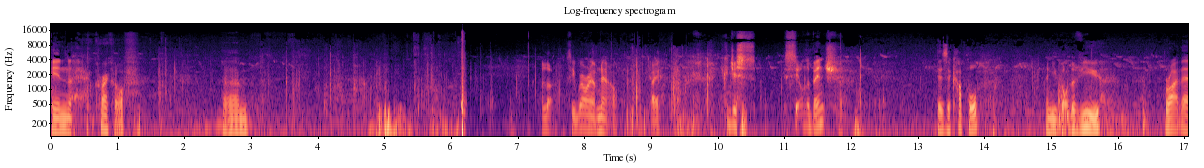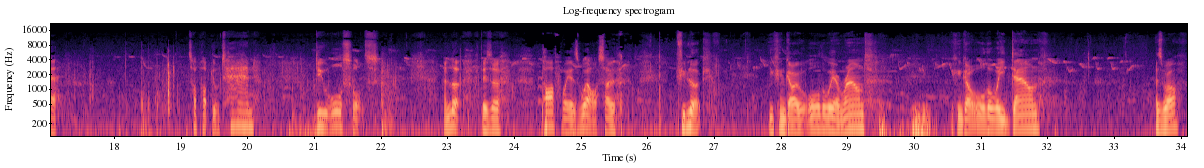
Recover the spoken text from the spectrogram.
in Krakow. Um, oh look, see where I am now, okay? You can just sit on the bench. There's a couple and you've got the view right there. Top up your tan, do all sorts. And look, there's a pathway as well. So if you look, you can go all the way around. You can go all the way down as well.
